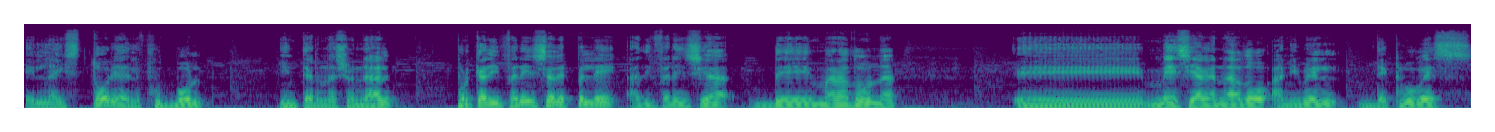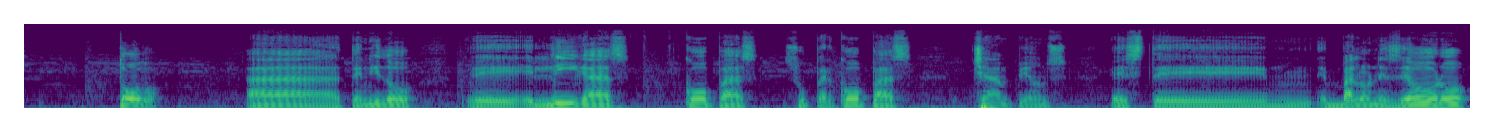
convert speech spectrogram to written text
en la historia del fútbol internacional, porque a diferencia de Pelé, a diferencia de Maradona, eh, Messi ha ganado a nivel de clubes todo. Ha tenido ligas, copas, supercopas, champions, este, mm, balones de oro,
